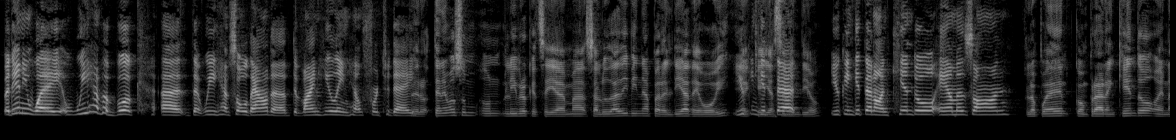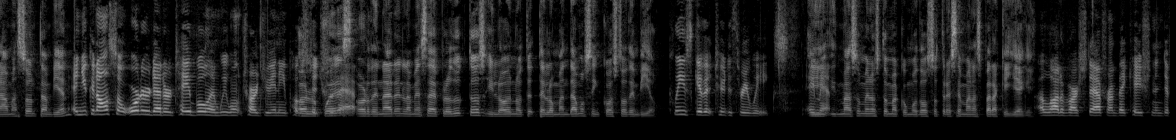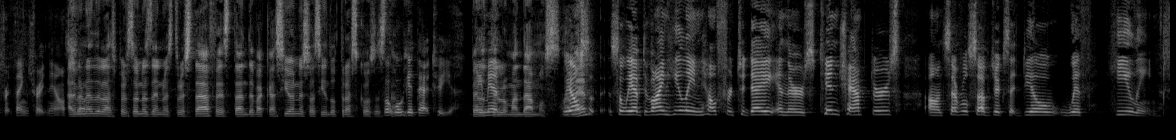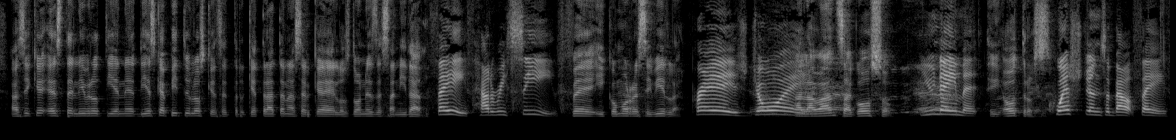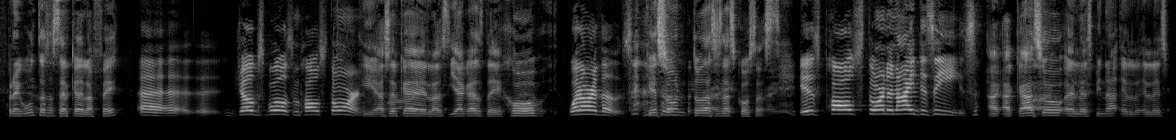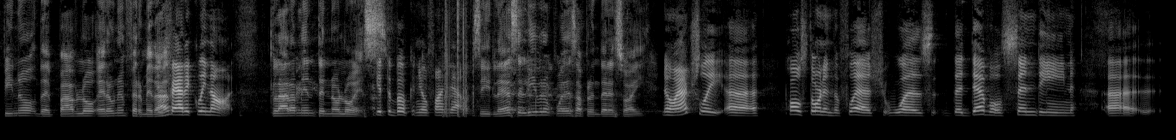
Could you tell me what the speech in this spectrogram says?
But anyway, we have a book uh, that we have sold out of, Divine Healing Health for Today. Pero tenemos un, un libro que se llama Salud Divina para el día de hoy, You eh, can que ya get se that. vendió. You can get that on Kindle, Amazon, Lo pueden comprar en Kindle o en Amazon también. and you can also order it at our table, and we won't charge you any O lo postage for puedes that. ordenar en la mesa de productos y luego no te, te lo mandamos sin costo de envío. Please give it two to three weeks. Y, y Amen. más o menos toma como dos o tres semanas para que llegue. A lot of our staff are on vacation and different things right now, Algunas so, de las personas de nuestro staff están de vacaciones o haciendo otras cosas but we'll get that to you. Pero te lo Amen. mandamos. We Amén. also so we have Divine Healing and Health for Today, and there's ten chapters on several subjects that deal with healing. Así que este libro tiene 10 capítulos que, se tr- que tratan acerca de los dones de sanidad, faith, how to receive, fe y cómo recibirla, praise, joy, alabanza, gozo you name it. y otros. Questions about faith, Preguntas acerca de la fe uh, Job's boils and Paul's thorn. y acerca de las llagas de Job. What are those? ¿Qué son todas esas cosas? Is Paul's thorn an eye disease? ¿A- ¿Acaso el, espina- el- el espino de Pablo era una enfermedad? Emphatically not. Claramente no lo es. Get the book and you'll find out. Si lees el libro puedes aprender eso ahí. No, actually, uh, Paul's thorn in the flesh was the devil sending uh,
